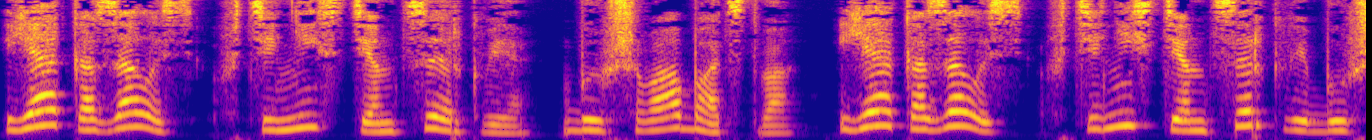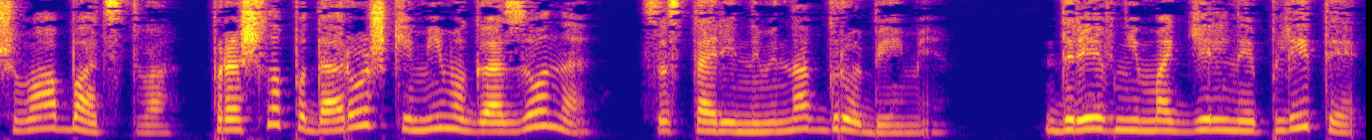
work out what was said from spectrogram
Я оказалась в тени стен церкви бывшего аббатства. Я оказалась в тени стен церкви бывшего аббатства. Прошла по дорожке мимо газона со старинными надгробиями. Древние могильные плиты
